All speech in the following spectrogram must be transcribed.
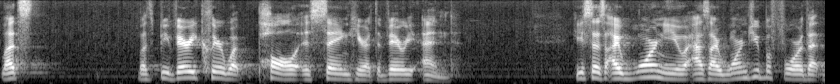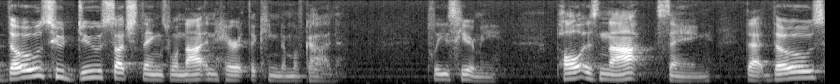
let's Let's be very clear what Paul is saying here at the very end. He says, I warn you, as I warned you before, that those who do such things will not inherit the kingdom of God. Please hear me. Paul is not saying that those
